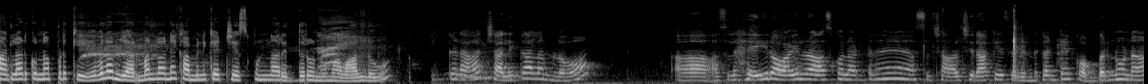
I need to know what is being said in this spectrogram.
మాట్లాడుకున్నప్పుడు కేవలం జర్మన్లోనే కమ్యూనికేట్ చేసుకుంటున్నారు ఇద్దరును మా వాళ్ళు. ఇక్కడ చలికాలంలో అసలు హెయిర్ ఆయిల్ రాసుకోవాలంటేనే అసలు చాలా చిరాకేసేది. ఎందుకంటే కొబ్బరి నూనె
